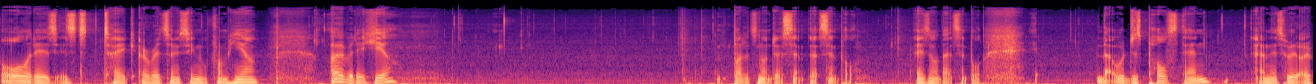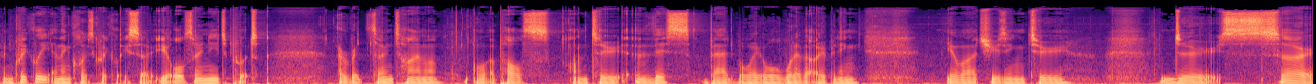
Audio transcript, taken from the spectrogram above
all it is is to take a redstone signal from here over to here. But it's not just that simple. It's not that simple. That would just pulse then, and this would open quickly and then close quickly. So you also need to put a redstone timer or a pulse onto this bad boy or whatever opening you are choosing to do. So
